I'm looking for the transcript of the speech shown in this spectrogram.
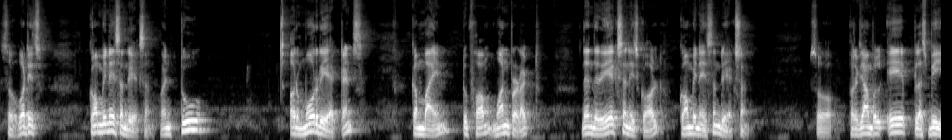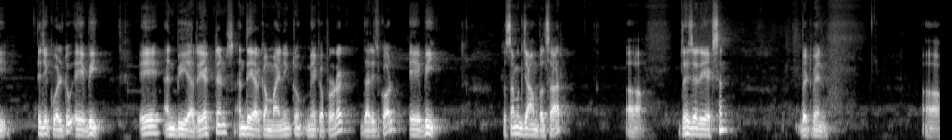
So what is combination reaction? When two or more reactants combine to form one product, then the reaction is called combination reaction. So for example, A plus B is equal to AB. A and B are reactants and they are combining to make a product that is called AB. So some examples are uh, there is a reaction between uh,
